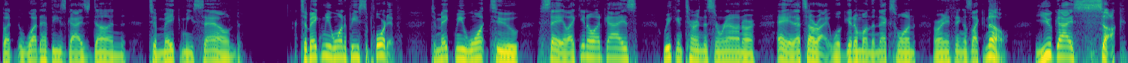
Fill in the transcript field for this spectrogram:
But what have these guys done to make me sound, to make me want to be supportive, to make me want to say, like, you know what, guys, we can turn this around, or hey, that's all right. We'll get them on the next one, or anything. It's like, no, you guys suck.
